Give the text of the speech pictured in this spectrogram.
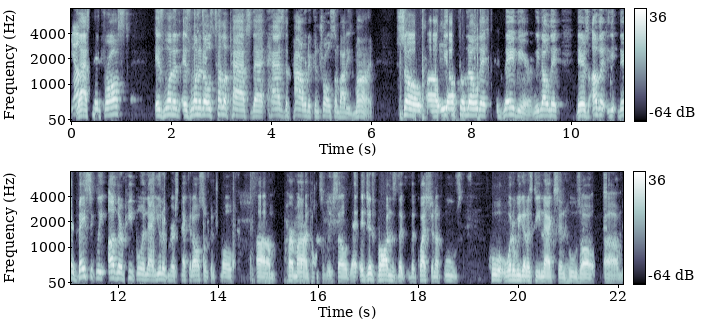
Yep. last name Frost is one of is one of those telepaths that has the power to control somebody's mind. So uh, we also know that Xavier. We know that there's other there's basically other people in that universe that could also control um, her mind possibly. So that, it just broadens the the question of who's who. What are we going to see next, and who's all um,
